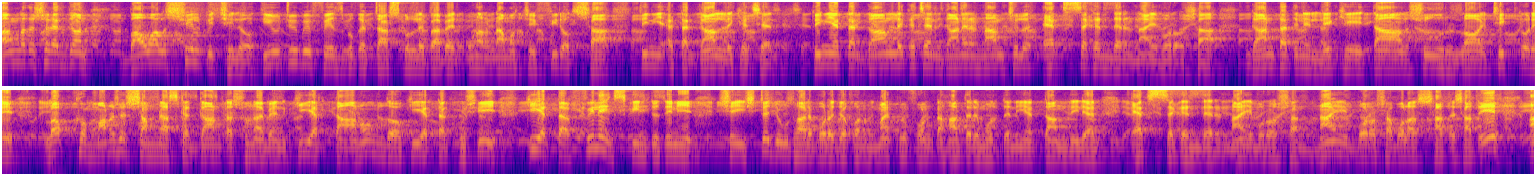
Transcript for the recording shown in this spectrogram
বাংলাদেশের একজন বাওয়াল শিল্পী ছিল। ইউটিউবে, ফেসবুকে চার্জ করলে পাবেন। ওনার নাম হচ্ছে ফিরোজ শাহ। তিনি একটা গান লিখেছেন। তিনি একটা গান লিখেছেন। গানের নাম ছিল এক সেকেন্ডের নাই ভরসা গানটা তিনি লিখে তাল, সুর, লয় ঠিক করে লক্ষ মানুষের সামনে আজকে গানটা শোনাবেন। কি একটা আনন্দ, কি একটা খুশি, কি একটা ফিলিংস কিন্তু তিনি সেই স্টেজে উঠার পরে যখন মাইক্রোফোনটা হাতের মধ্যে নিয়ে টান দিলেন, এক সেকেন্ডের নাই ভরসা নাই ভরসা বলার সাথে সাথে সাথে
